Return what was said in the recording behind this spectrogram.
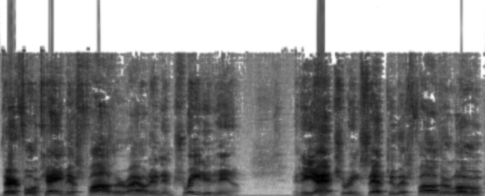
Therefore came his father out and entreated him. And he answering said to his father, Lo,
